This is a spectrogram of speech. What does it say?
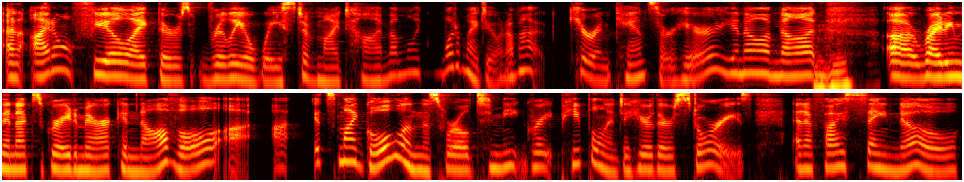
And I don't feel like there's really a waste of my time. I'm like, what am I doing? I'm not curing cancer here. You know, I'm not mm-hmm. uh, writing the next great American novel. I, I, it's my goal in this world to meet great people and to hear their stories. And if I say no,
